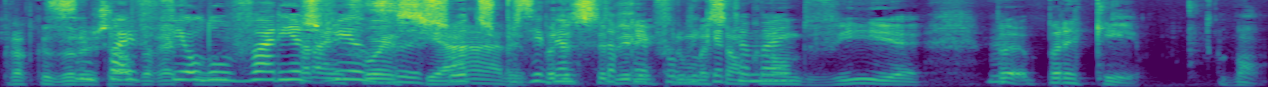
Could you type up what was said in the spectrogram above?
Procuradora-Geral da República? várias para vezes, outros presidentes para saber da informação também. que não devia. Hum. Para, para quê? Bom,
